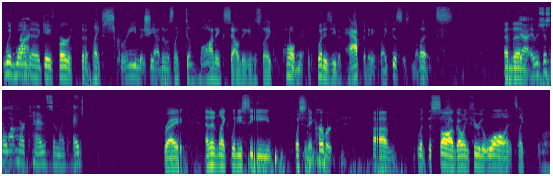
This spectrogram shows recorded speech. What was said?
when Right. Wanda gave birth, the like scream that she had that was like demonic sounding. It was like, oh man, what is even happening? Like this is nuts. And then yeah, it was just a lot more tense and like edgy. Right. And then like when you see what's his name? Herbert, um, with the saw going through the wall, and it's like, what?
